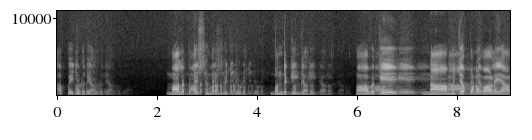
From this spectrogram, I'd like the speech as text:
ਆਪੇ ਜੁੜ ਜਾ। ਮਾਲਕ ਦੇ ਸਿਮਰਨ ਵਿੱਚ ਜੁੜ। ਬੰਦਗੀ ਕਰ। ਭਾਵ ਕੇ ਨਾਮ ਜਪਣ ਵਾਲਿਆਂ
